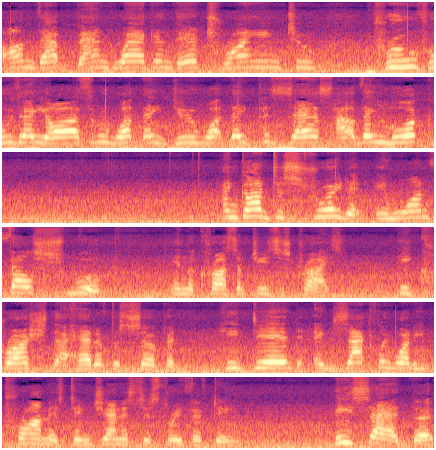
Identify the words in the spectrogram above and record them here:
on that bandwagon. They're trying to prove who they are through what they do, what they possess, how they look. And God destroyed it in one fell swoop in the cross of Jesus Christ. He crushed the head of the serpent. He did exactly what he promised in Genesis 3:15. He said that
